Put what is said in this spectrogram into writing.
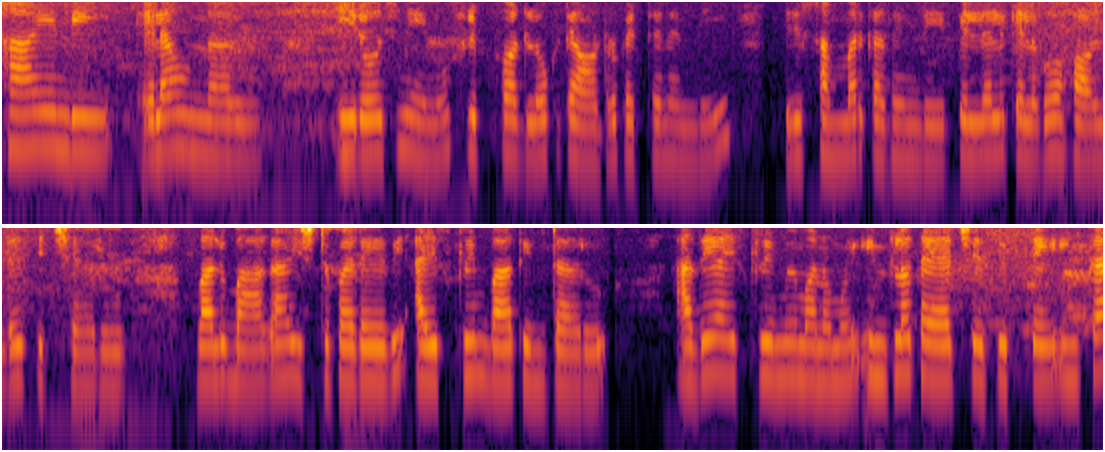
హాయ్ అండి. ఎలా ఉన్నారు? ఈరోజు నేను ఫ్లిప్కార్ట్లో ఒకటి ఆర్డర్ పెట్టానండి. ఇది సమ్మర్ కదండి. పిల్లలకి ఎలాగో హాలిడేస్ ఇచ్చారు. వాళ్ళు బాగా ఇష్టపడేది ఐస్ క్రీమ్ బాగా తింటారు. అదే ఐస్ క్రీమ్ మనము ఇంట్లో తయారు చేసి ఇస్తే ఇంకా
